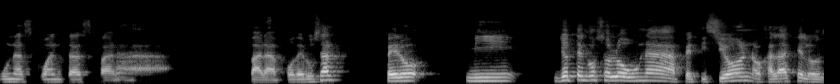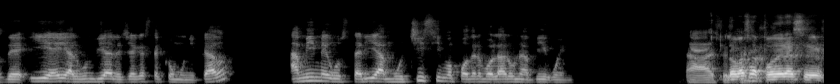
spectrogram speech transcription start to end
unas cuantas para, para poder usar. Pero mi, yo tengo solo una petición, ojalá que los de EA algún día les llegue este comunicado. A mí me gustaría muchísimo poder volar una B-Wing. Ah, eso Lo vas a poder hacer.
